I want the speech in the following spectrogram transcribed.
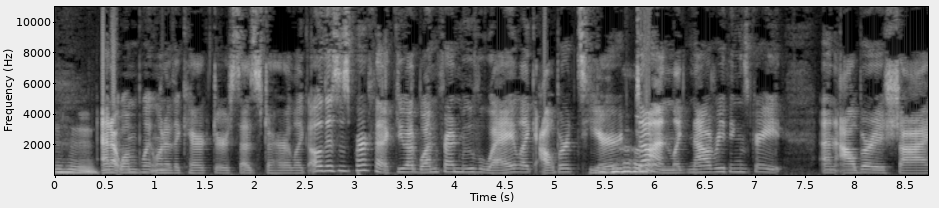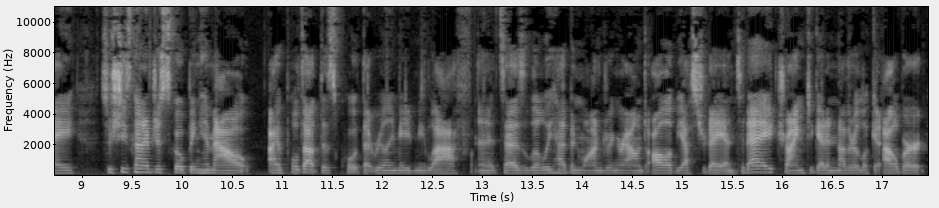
Mm-hmm. And at one point, one of the characters says to her, like, "Oh, this is perfect. You had one friend move away. Like Albert's here, done. Like now everything's great." And Albert is shy So she's kind of just scoping him out. I pulled out this quote that really made me laugh, and it says Lily had been wandering around all of yesterday and today trying to get another look at Albert.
